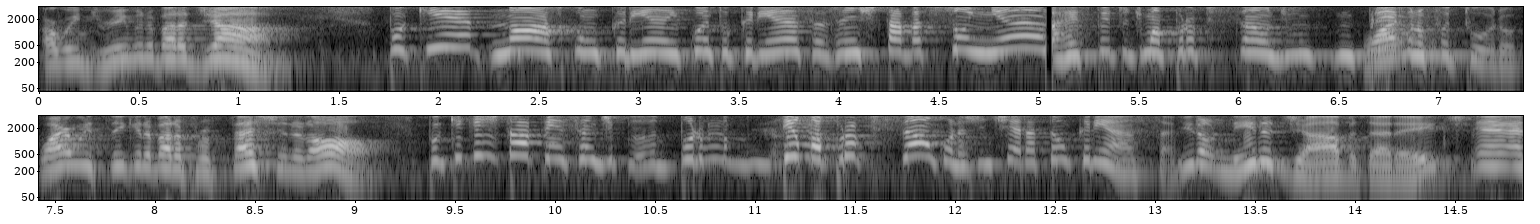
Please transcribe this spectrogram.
are we dreaming about a job? Porque nós, como criança, enquanto crianças, a gente estava sonhando a respeito de uma profissão, de um emprego no futuro. Why are we thinking about a profession at all? Por que, que a gente estava pensando de, por ter uma profissão quando a gente era tão criança? You don't need a job at that age. É,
